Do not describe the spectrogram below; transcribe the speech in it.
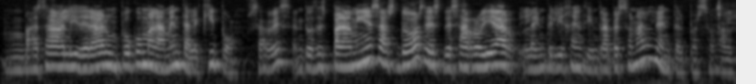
vas a liderar un poco malamente al equipo, ¿sabes? Entonces, para mí esas dos es desarrollar la inteligencia intrapersonal y la interpersonal.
